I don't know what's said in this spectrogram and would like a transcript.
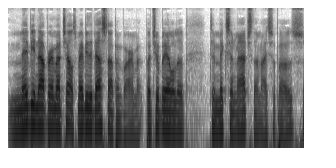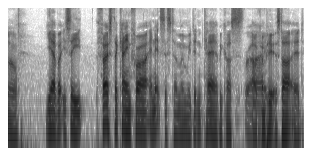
maybe not very much else. Maybe the desktop environment, but you'll be able to to mix and match them, I suppose. So yeah, but you see, first they came for our init system and we didn't care because right. our computer started.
